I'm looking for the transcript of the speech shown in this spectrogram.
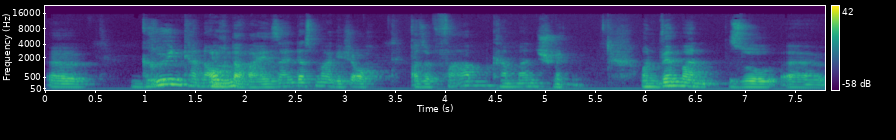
äh, grün kann auch mhm. dabei sein. Das mag ich auch. Also Farben kann man schmecken. Und wenn man so äh,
